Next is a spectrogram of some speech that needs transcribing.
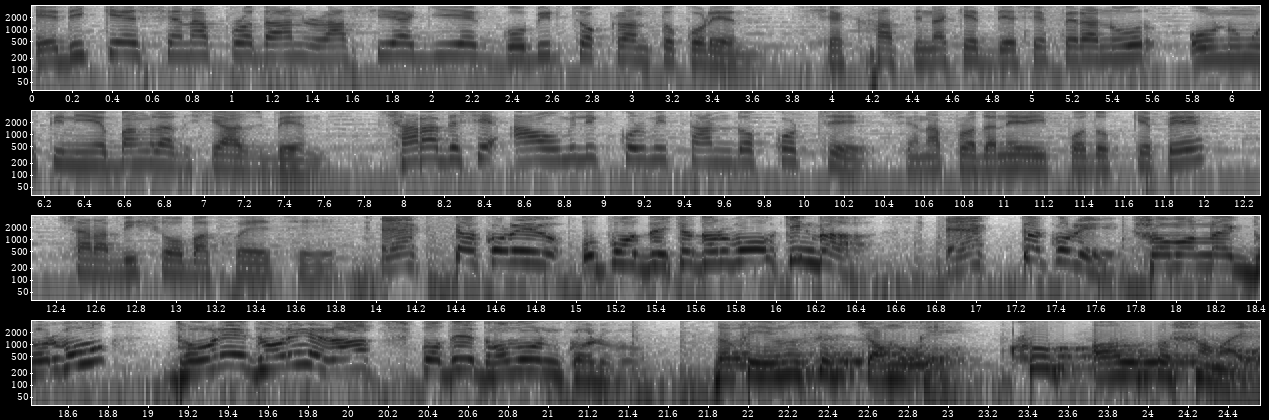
এদিকে সেনাপ্রধান রাশিয়া গিয়ে গভীর চক্রান্ত করেন। শেখ হাসিনাকে দেশে ফেরানোর অনুমতি নিয়ে বাংলাদেশে আসবেন। সারা দেশে আওয়ামী লীগ কর্মী তাণ্ডব করছে। সেনাপ্রধানের এই পদক্ষেপে সারা বিশ্ব অবাক হয়েছে। একটা করে উপদেষ্টা ধরবো কিংবা একটা করে সমন্বয়ক ধরবো ধরে ধরে রাজপথে দমন করব। ডক্টর ইউনুসের চমকে খুব অল্প সময়ে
